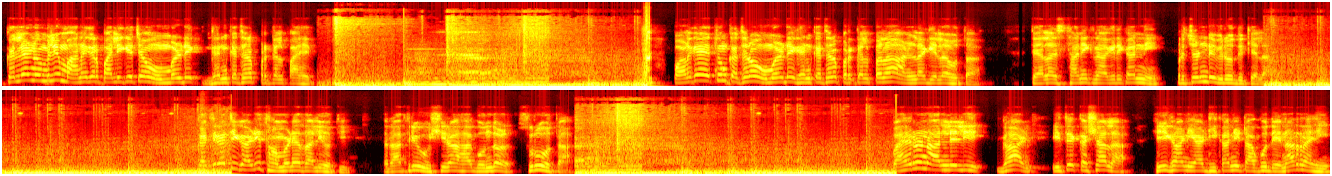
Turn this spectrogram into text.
कल्याण डोंबिवली महानगरपालिकेच्या उंबर्डे घनकचरा प्रकल्प आहेत. पळगा येथून कचरा उमरडे घनकचरा प्रकल्पाला आणला गेला होता. त्याला स्थानिक नागरिकांनी प्रचंड विरोध केला. कचऱ्याची गाडी थांबवण्यात आली होती. रात्री उशिरा हा गोंधळ सुरू होता. बाहेरून आणलेली घाण इथे कशाला? ही घाण या ठिकाणी टाकू देणार नाही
